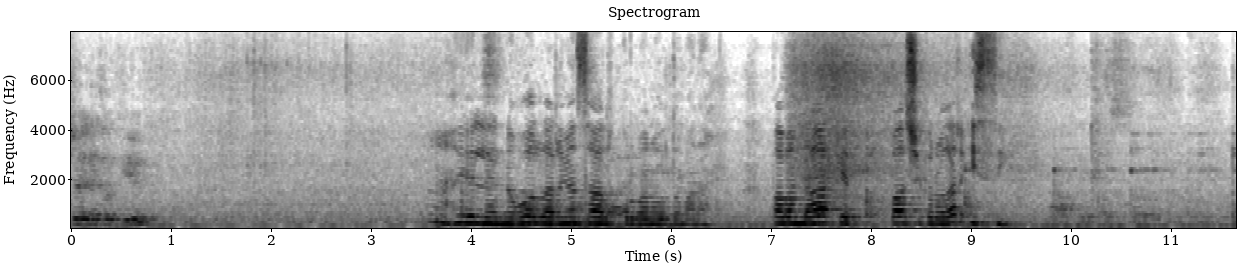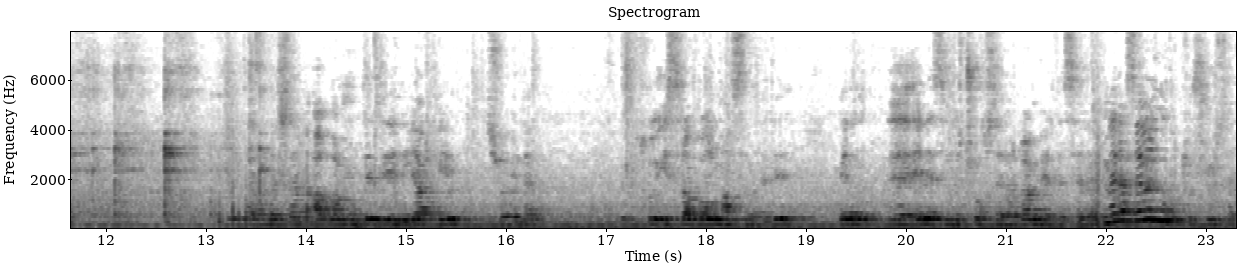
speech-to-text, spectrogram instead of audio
Şöyle döküyorum. Ah, Ellerine kollarına sağlık kurban oldum ana. Babam da afiyet bal şükür olarak içsin. Evet Arkadaşlar ablamın dediğini yapayım. Şöyle. Su israf olmasın dedi. Benim e, Enes'im de çok sever, Gamber de sever. Mera sever mi bu turşuyu sen?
